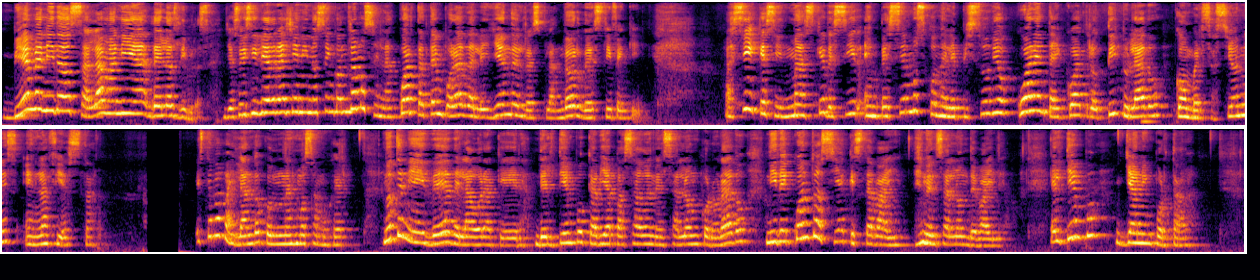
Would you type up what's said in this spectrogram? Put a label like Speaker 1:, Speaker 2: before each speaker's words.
Speaker 1: Bienvenidos a la manía de los libros. Yo soy Silvia Drayen y nos encontramos en la cuarta temporada leyendo El resplandor de Stephen King. Así que sin más que decir, empecemos con el episodio 44 titulado Conversaciones en la fiesta. Estaba bailando con una hermosa mujer. No tenía idea de la hora que era, del tiempo que había pasado en el salón colorado, ni de cuánto hacía que estaba ahí, en el salón de baile. El tiempo ya no importaba.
